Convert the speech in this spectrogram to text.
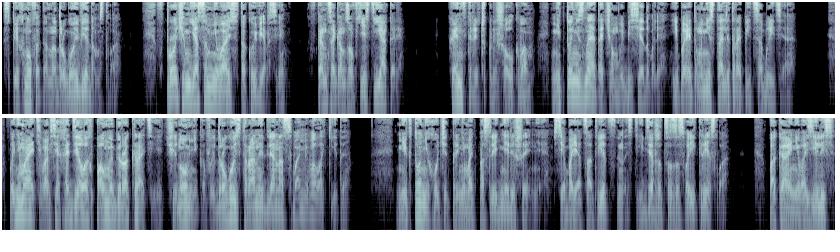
спихнув это на другое ведомство. Впрочем, я сомневаюсь в такой версии. В конце концов, есть якорь. Хенстридж пришел к вам. Никто не знает, о чем вы беседовали, и поэтому не стали торопить события. Понимаете, во всех отделах полно бюрократии, чиновников и другой стороны для нас с вами волокиты. Никто не хочет принимать последнее решение, все боятся ответственности и держатся за свои кресла. Пока они возились,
